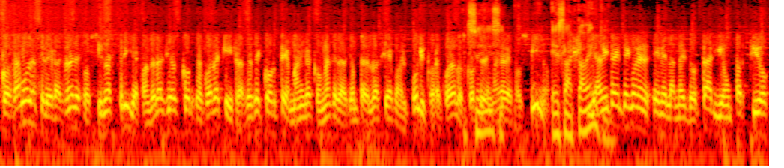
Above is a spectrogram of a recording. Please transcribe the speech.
Cortamos las celebraciones de Faustino Asprilla. Cuando él hacía los cortes, ¿se acuerda que disfrazó ese corte de manga con una celebración, pero él lo hacía con el público? ¿Recuerda los cortes Sí, de manga sí. de Faustino? Exactamente. Y a mí también tengo en el, en el anecdotario un partido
